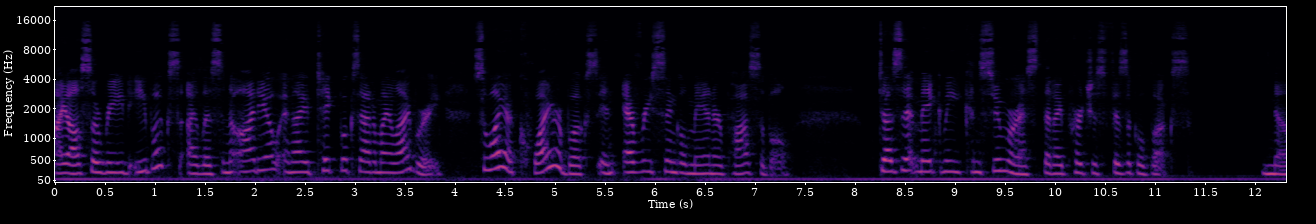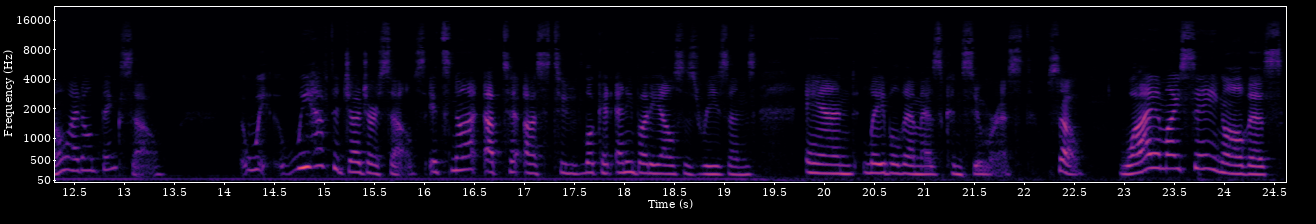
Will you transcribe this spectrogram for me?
I also read ebooks, I listen to audio, and I take books out of my library. So I acquire books in every single manner possible. Does it make me consumerist that I purchase physical books? No, I don't think so. We, we have to judge ourselves. It's not up to us to look at anybody else's reasons and label them as consumerist. So why am I saying all this?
